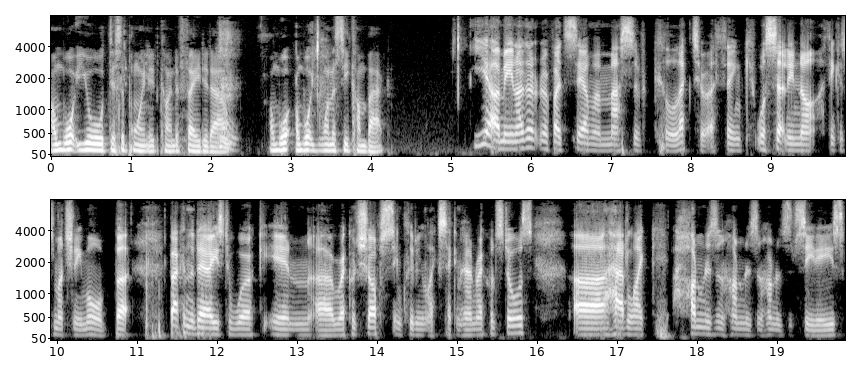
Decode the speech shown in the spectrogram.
and what you're disappointed kind of faded out, and what and what you want to see come back. Yeah, I mean, I don't know if I'd say I'm a massive collector. I think, well, certainly not. I think as much anymore. But back in the day, I used to work in uh, record shops, including like secondhand record stores. Uh, had like hundreds and hundreds and hundreds of CDs.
